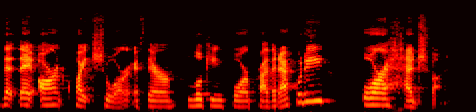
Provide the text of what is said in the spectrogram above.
that they aren't quite sure if they're looking for private equity or a hedge fund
